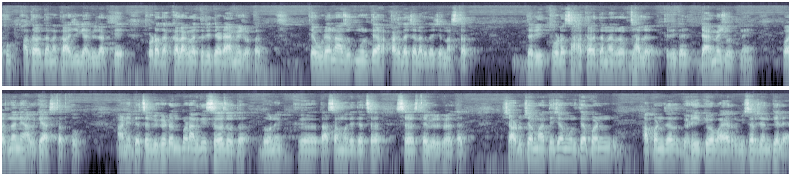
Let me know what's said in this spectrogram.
खूप हाताळताना काळजी घ्यावी लागते थोडा धक्का लागला तरी त्या डॅमेज होतात. तेवढ्या नाजूक मूर्त्या कागदाच्या लगदाच्या नसतात. जरी थोडंसं हाताळताना रफ झालं तरी त्या डॅमेज होत नाही. वजनाने हलक्या असतात खूप. आणि त्याचं विघटन पण अगदी सहज होतं. दोन एक तासामध्ये त्याचं सहज त्या विरघळतात. शाडूच्या मातीच्या मूर्त्या पण आपण जर घडी किंवा बाहेर विसर्जन केल्या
